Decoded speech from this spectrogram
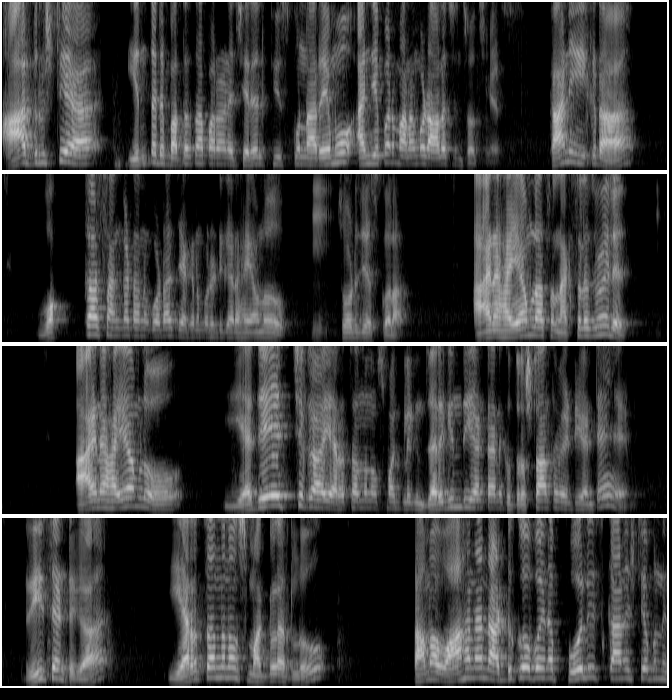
ఆ దృష్ట్యా ఇంతటి భద్రతాపరమైన చర్యలు తీసుకున్నారేమో అని చెప్పని మనం కూడా ఆలోచించవచ్చు. కానీ ఇక్కడ ఒక్క సంఘటన కూడా జగన్మోహన్ రెడ్డి గారి హయాంలో. చోటు చేసుకోవాల ఆయన హయాంలో అసలు నక్సలిజమే లేదు ఆయన హయాంలో యథేచ్ఛగా ఎర్రచందనం స్మగ్లింగ్ జరిగింది అంటానికి దృష్టాంతం ఏంటి అంటే రీసెంట్గా ఎర్రచందనం స్మగ్లర్లు తమ వాహనాన్ని అడ్డుకోబోయిన పోలీస్ కానిస్టేబుల్ని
